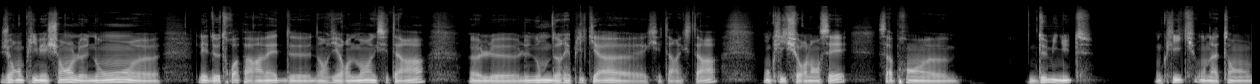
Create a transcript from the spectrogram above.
je remplis mes champs, le nom, euh, les deux, trois paramètres de- d'environnement, etc., euh, le, nombre de réplicas, euh, etc., etc. On clique sur lancer, ça prend deux minutes. On clique, on attend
